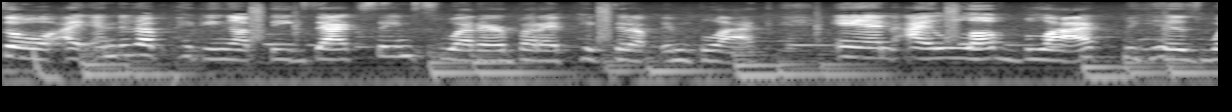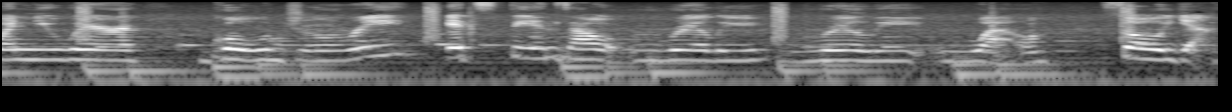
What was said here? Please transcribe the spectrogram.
So I ended up picking up the exact same sweater, but I picked it up in black. And I love black because when you wear gold jewelry it stands out really really well so yes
